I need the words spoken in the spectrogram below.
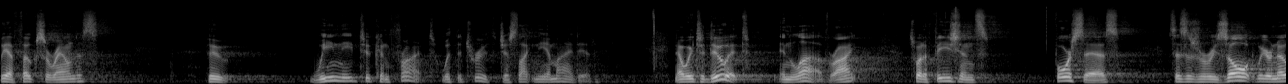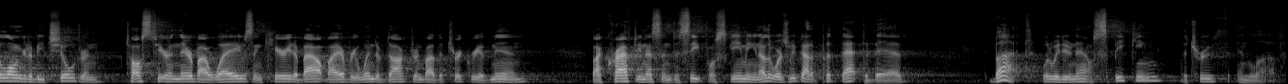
We have folks around us who we need to confront with the truth, just like Nehemiah did. Now, we're to do it in love, right? That's what Ephesians 4 says. It says, as a result, we are no longer to be children, tossed here and there by waves and carried about by every wind of doctrine, by the trickery of men, by craftiness and deceitful scheming. In other words, we've got to put that to bed. But what do we do now? Speaking the truth in love.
